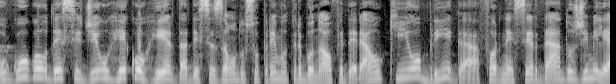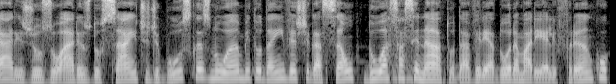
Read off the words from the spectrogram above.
O Google decidiu recorrer da decisão do Supremo Tribunal Federal que obriga a fornecer dados de milhares de usuários do site de buscas no âmbito da investigação do assassinato da vereadora Marielle Franco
